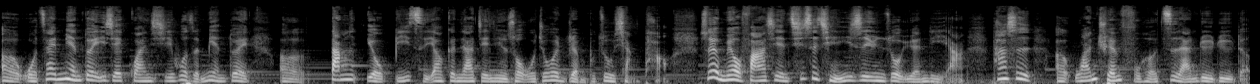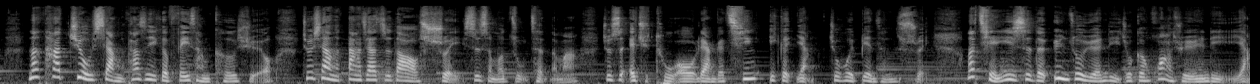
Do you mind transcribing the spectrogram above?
呃，我在面对一些关系或者面对呃。当有彼此要更加接近的时候，我就会忍不住想逃。所以有没有发现，其实潜意识运作原理啊，它是呃完全符合自然律律的。那它就像它是一个非常科学哦，就像大家知道水是什么组成的吗？就是 H2O，两个氢一个氧就会变成水。那潜意识的运作原理就跟化学原理一样，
